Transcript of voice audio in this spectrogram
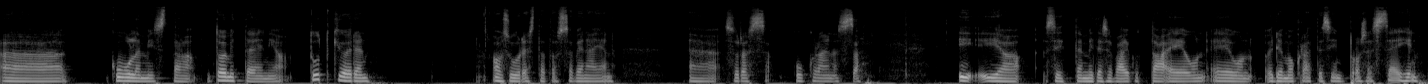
ää, kuulemista toimittajien ja tutkijoiden osuudesta tuossa Venäjän ää, sodassa Ukrainassa I, ja sitten miten se vaikuttaa EUn, EUn demokraattisiin prosesseihin.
